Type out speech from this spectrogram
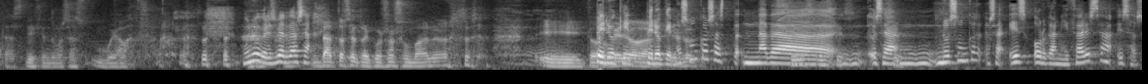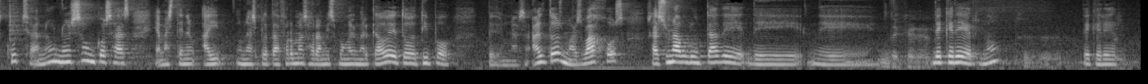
Estás diciendo cosas muy avanzadas. Bueno, pero es verdad. O sea, Datos en recursos humanos y todo. Pero que, pero que no son cosas nada. o sea, no son o sea, es organizar esa, esa escucha, ¿no? No son cosas. Y además, tenemos, hay unas plataformas ahora mismo en el mercado de todo tipo, de más altos, más bajos. O sea, es una voluntad de. de, de, querer. De querer, ¿no? De querer.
